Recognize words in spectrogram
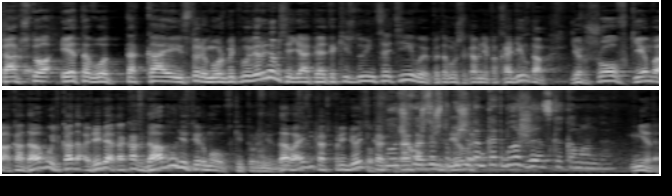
Так что это вот такая история. Может быть, мы вернемся. Я опять-таки жду инициативы, потому что ко мне подходил там Ершов, Кемба. А когда будет? Когда? Ребята, а когда будет Ермоловский турнир? Давайте, как придете, как Ну, очень хочется, чтобы еще там какая-то была женская команда. Нет.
